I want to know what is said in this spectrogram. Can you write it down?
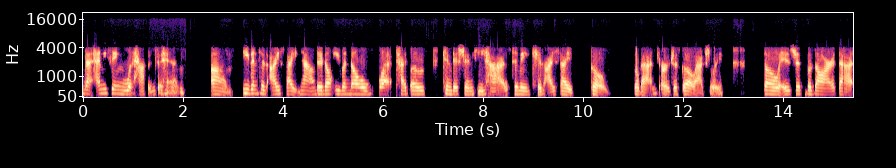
that anything would happen to him. Um, even his eyesight now. They don't even know what type of condition he has to make his eyesight go so bad or just go actually. So it's just bizarre that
